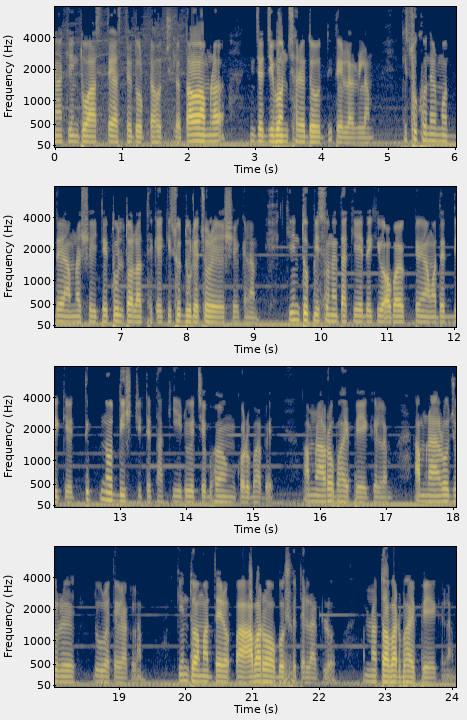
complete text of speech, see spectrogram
না, কিন্তু আস্তে আস্তে দৌড়টা হচ্ছিল। তাও আমরা নিজের জীবন ছাড়ে দৌড় দিতে লাগলাম। কিছুক্ষণের মধ্যে আমরা সেই তেঁতুলতলা থেকে কিছু দূরে চলে এসে গেলাম। কিন্তু পিছনে তাকিয়ে দেখি অবয়বটি আমাদের দিকে তীক্ষ্ণ দৃষ্টিতে তাকিয়ে রয়েছে ভয়ঙ্করভাবে। আমরা আরও ভয় পেয়ে গেলাম। আমরা আরও জোরে দৌড়াতে লাগলাম। কিন্তু আমাদের পা আবারও অবশ হতে লাগল। আমরা তো আবার ভয় পেয়ে গেলাম।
